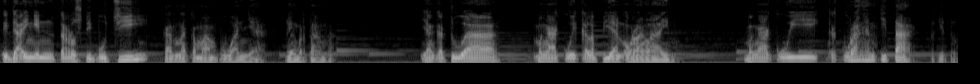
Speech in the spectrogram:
Tidak ingin terus dipuji karena kemampuannya, itu yang pertama. Yang kedua, mengakui kelebihan orang lain, mengakui kekurangan kita, begitu.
